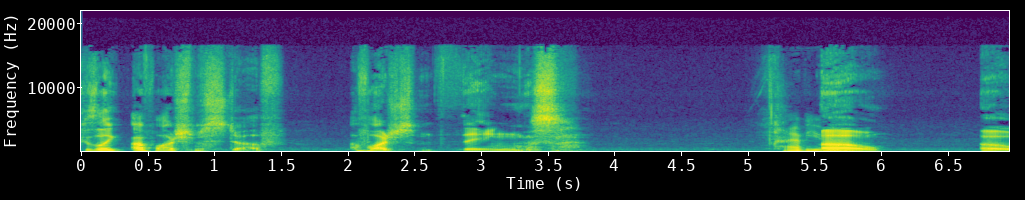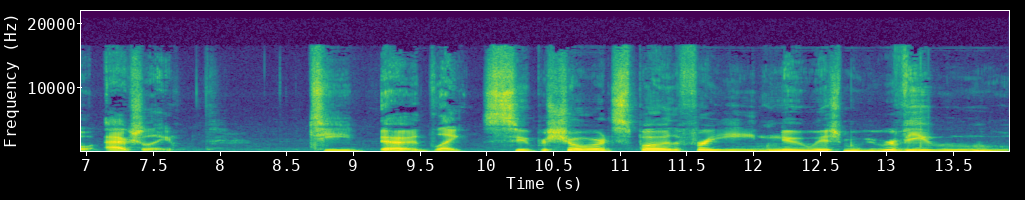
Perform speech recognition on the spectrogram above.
Cause like I've watched some stuff. I've watched some things. Have you? Oh. Oh, actually. T uh, like super short, spoiler free, newish movie review.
